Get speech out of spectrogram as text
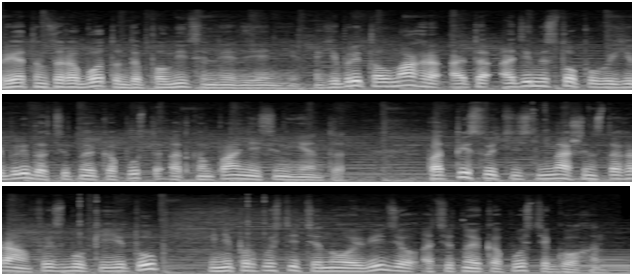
при этом заработать дополнительные деньги. Гибрид Алмагра – это один из топовых гибридов цветной капусты от компании Сингента. Подписывайтесь на наш инстаграм, фейсбук и ютуб и не пропустите новое видео о цветной капусте Гохан.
